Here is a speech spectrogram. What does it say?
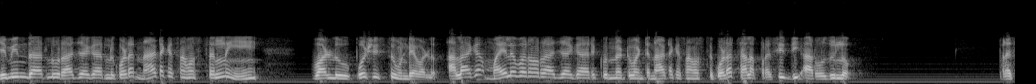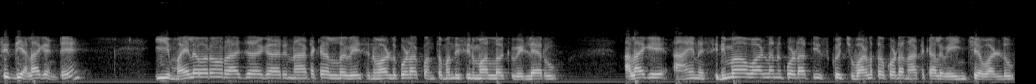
జమీందారులు రాజాగారులు కూడా నాటక సంస్థల్ని వాళ్ళు పోషిస్తూ ఉండేవాళ్ళు. అలాగా మైలవరం రాజా గారికి ఉన్నటువంటి నాటక సంస్థ కూడా చాలా ప్రసిద్ధి ఆ రోజుల్లో. ప్రసిద్ధి ఎలాగంటే ఈ మైలవరం రాజా గారి నాటకాల్లో వేసిన వాళ్ళు కూడా కొంతమంది సినిమాల్లోకి వెళ్ళారు అలాగే ఆయన సినిమా వాళ్ళను కూడా తీసుకొచ్చి వాళ్ళతో కూడా నాటకాలు వేయించేవాళ్ళు.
